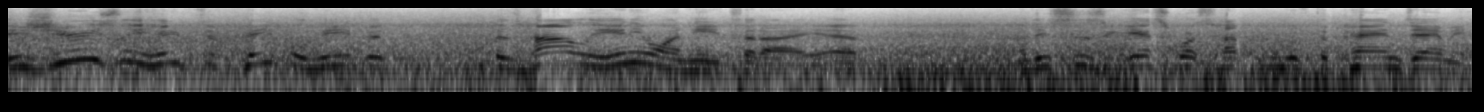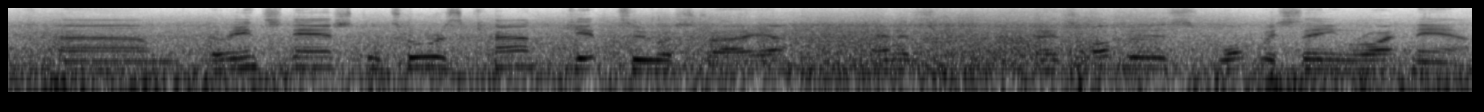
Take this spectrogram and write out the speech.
There's usually heaps of people here, but there's hardly anyone here today. Uh, this is, I guess, what's happened with the pandemic. Um, the international tourists can't get to Australia, and it's, it's obvious what we're seeing right now.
